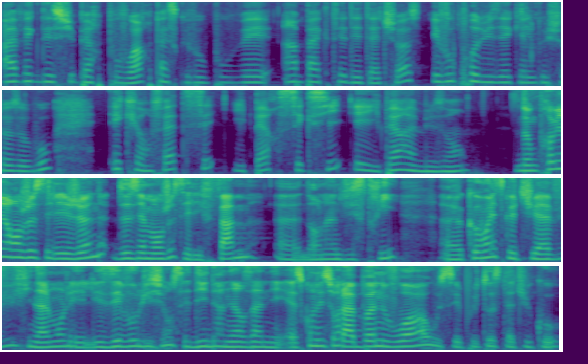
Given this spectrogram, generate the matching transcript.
avec des super pouvoirs parce que vous pouvez impacter des tas de choses et vous produisez quelque chose au bout et qu'en fait c'est hyper sexy et hyper amusant. Donc, premier enjeu, c'est les jeunes. Deuxième enjeu, c'est les femmes dans l'industrie. comment est-ce que tu as vu finalement les, les évolutions ces dix dernières années? Est-ce qu'on est sur la bonne voie ou c'est plutôt statu quo?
